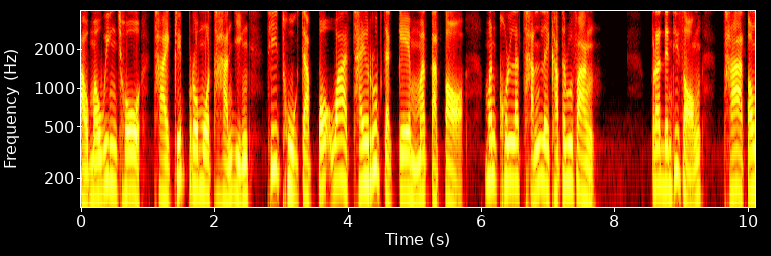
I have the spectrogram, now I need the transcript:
าๆ มาวิ่งโชว์ ถ่ายคลิปโปรโมททหารหญิง ที่ถูกจับโป๊ะว่าใช้รูปจากเกมมาตัดต่อ มันคนละชั้นเลยครับท่านผู้ฟัง ประเด็นที่ 2 ถ้าต้อง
